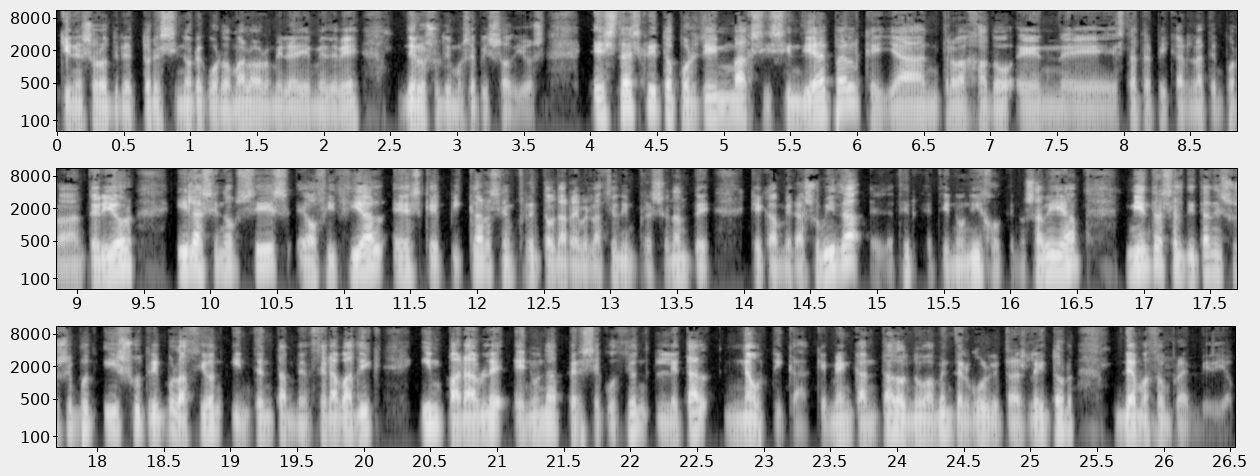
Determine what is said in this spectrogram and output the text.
quiénes son los directores, si no recuerdo mal, ahora mira MDB, de los últimos episodios. Está escrito por James Max y Cindy Apple, que ya han trabajado en eh, Trek Picard en la temporada anterior, y la sinopsis eh, oficial es que Picard se enfrenta a una revelación impresionante que cambiará su vida, es decir, que tiene un hijo que no sabía, mientras el Titán y su, y su tripulación intentan vencer a Vadik imparable en una persecución letal náutica, que me ha encantado nuevamente el Google Translator de Amazon Prime Video.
